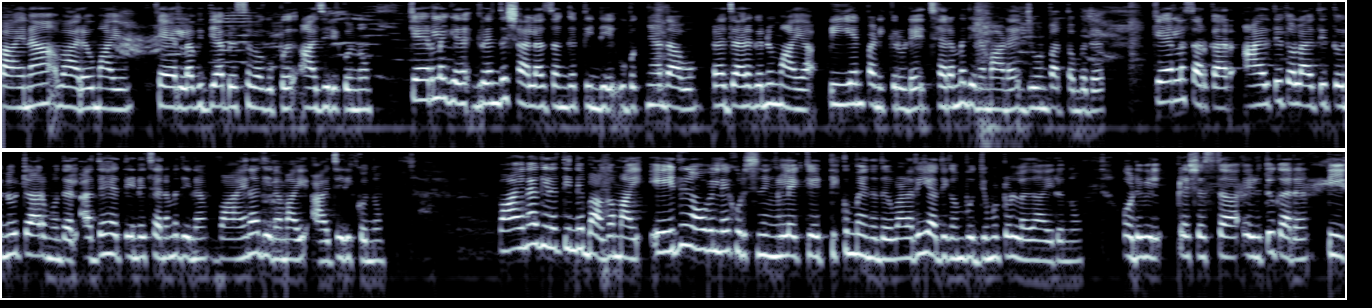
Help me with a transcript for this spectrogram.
വായനാ വാരവുമായും കേരള വിദ്യാഭ്യാസ വകുപ്പ് ആചരിക്കുന്നു. കേരള ഗ്രന്ഥശാല സംഘത്തിന്റെ ഉപജ്ഞാതാവും പ്രചാരകനുമായ പി എൻ പണിക്കരുടെ ചരമദിനമാണ് ജൂൺ പത്തൊമ്പത്. കേരള സർക്കാർ ആയിരത്തി തൊള്ളായിരത്തി തൊണ്ണൂറ്റാറ് മുതൽ അദ്ദേഹത്തിന്റെ ചരമദിനം വായനാ ദിനമായി ആചരിക്കുന്നു. വായനാ ദിനത്തിന്റെ ഭാഗമായി ഏത് നോവലിനെ കുറിച്ച് നിങ്ങളിലേക്ക് എത്തിക്കുമെന്നത് വളരെയധികം ബുദ്ധിമുട്ടുള്ളതായിരുന്നു. ഒടുവിൽ പ്രശസ്ത എഴുത്തുകാരൻ പി.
